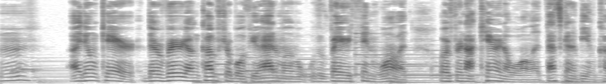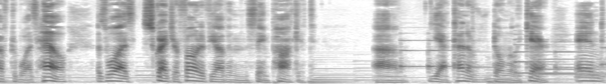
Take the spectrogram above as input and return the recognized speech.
mm, I don't care. They're very uncomfortable if you had them with a very thin wallet, or if you're not carrying a wallet. That's gonna be uncomfortable as hell, as well as scratch your phone if you have them in the same pocket um, yeah, kind of don't really care. And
